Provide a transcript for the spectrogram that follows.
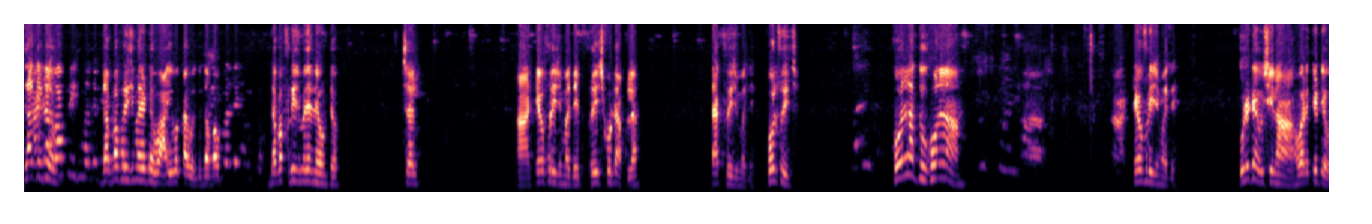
जा ते ठेव. डबा फ्रीजमध्ये ठेव. डबा फ्रीजमध्ये ठेव. आई बघ काय बोलते? डबा. डबा फ्रीजमध्ये नेऊन ठेव. चल. हा ठेव फ्रीजमध्ये फ्रीज कुठे आपला? टाक फ्रीजमध्ये. खोल फ्रीज खोल ना तू खोल ना. हा. ठेव फ्रीजमध्ये. कुठे ठेवशील? हा वरती ठेव.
